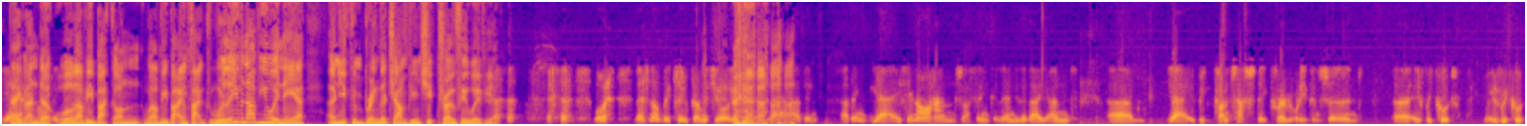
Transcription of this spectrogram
Yeah, Dave, and uh, we'll so. have you back on. We'll have you back. In fact, we'll even have you in here, and you can bring the championship trophy with you. well, let's not be too premature. Yet. yeah, I think, I think, yeah, it's in our hands. I think at the end of the day, and um, yeah, it'd be fantastic for everybody concerned uh, if we could, if we could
